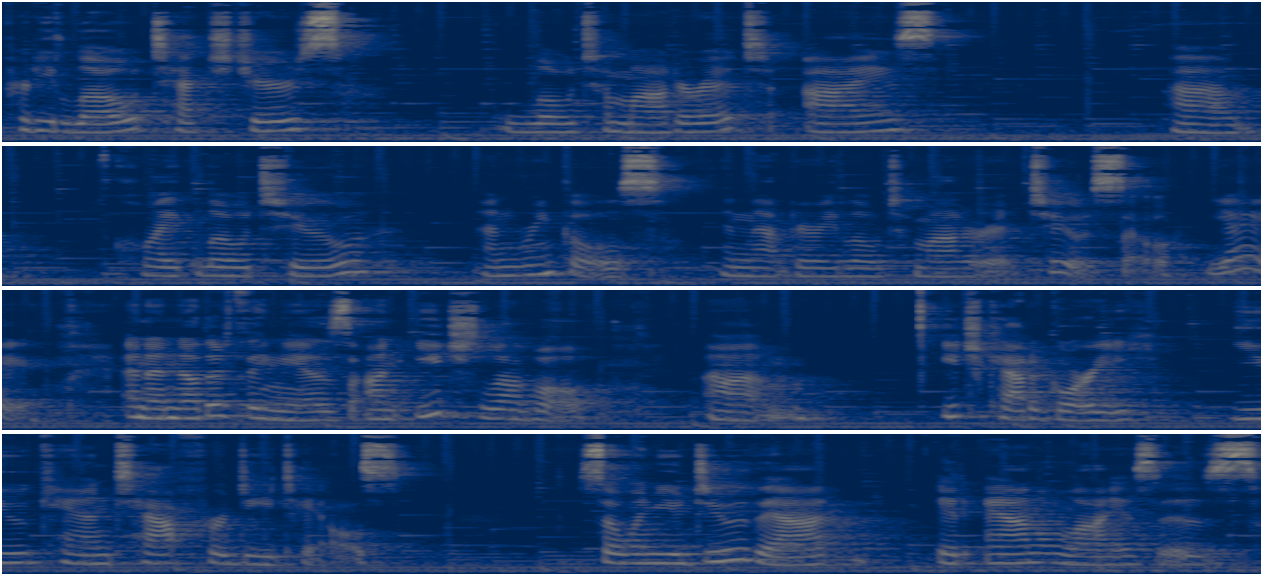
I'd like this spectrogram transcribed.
pretty low textures, low to moderate eyes, um, quite low too, and wrinkles in that very low to moderate too, so yay. And another thing is on each level, um, each category, you can tap for details. So when you do that, it analyzes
